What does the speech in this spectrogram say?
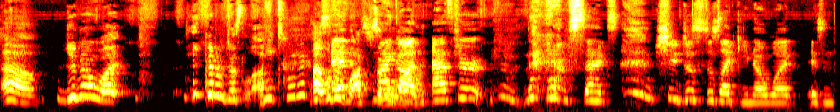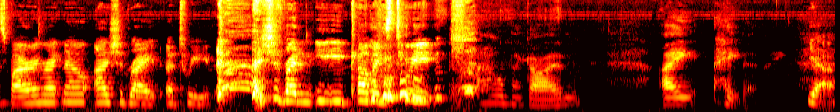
Um, you know what? He could have just left. he could have. I would have watched it my alone. god, after they have sex, she just is like, you know what is inspiring right now? I should write a tweet. I should write an E.E. Cummings tweet. Oh my god. I hate it. yeah.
